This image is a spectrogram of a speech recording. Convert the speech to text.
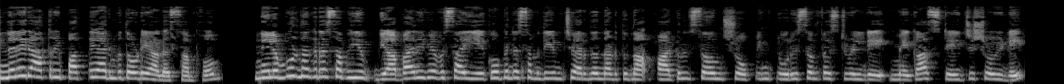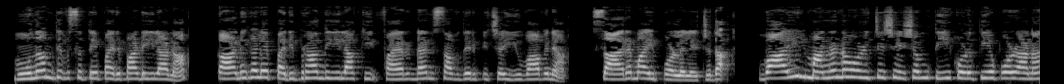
ഇന്നലെ രാത്രി പത്ത് അൻപതോടെയാണ് സംഭവം. നിലമ്പൂർ നഗരസഭയും വ്യാപാരി വ്യവസായി ഏകോപന സമിതിയും ചേർന്ന് നടത്തുന്ന പാട്ടുത്സവം ഷോപ്പിംഗ് ടൂറിസം ഫെസ്റ്റിവലിന്റെ മെഗാ സ്റ്റേജ് ഷോയുടെ മൂന്നാം ദിവസത്തെ പരിപാടിയിലാണ് കാണികളെ പരിഭ്രാന്തിയിലാക്കി ഫയർ ഡാൻസ് അവതരിപ്പിച്ച യുവാവിന് സാരമായി പൊള്ളലേറ്റത്. വായിൽ മണ്ണെണ്ണ ഒഴിച്ച ശേഷം തീ കൊളുത്തിയപ്പോഴാണ്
